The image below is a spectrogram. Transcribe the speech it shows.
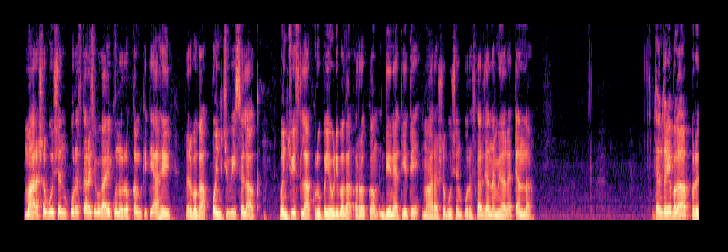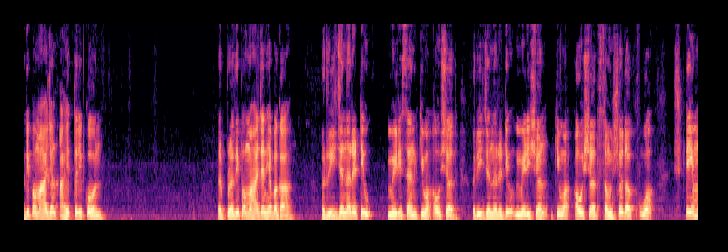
महाराष्ट्र भूषण पुरस्काराची बघा एकूण रक्कम किती आहे? तर बघा पंचवीस लाख पंचवीस लाख रुपये एवढी बघा रक्कम देण्यात येते. महाराष्ट्र भूषण पुरस्कार ज्यांना मिळाला त्यांना. त्यानंतर हे बघा प्रदीप महाजन आहेत तरी कोण? तर प्रदीप महाजन हे बघा रिजनरेटिव्ह मेडिसन किंवा औषध रिजनरेटिव्ह मेडिसन किंवा औषध संशोधक व स्टेम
